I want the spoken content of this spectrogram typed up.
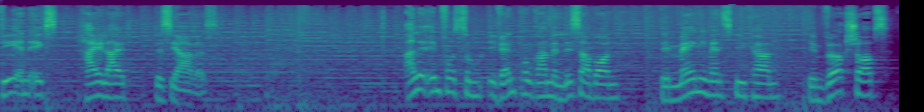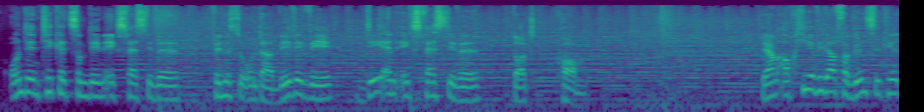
DNX-Highlight des Jahres. Alle Infos zum Eventprogramm in Lissabon, den Main-Event-Speakern, den Workshops und den Tickets zum DNX-Festival findest du unter www.dnxfestival.com. Wir haben auch hier wieder vergünstigte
